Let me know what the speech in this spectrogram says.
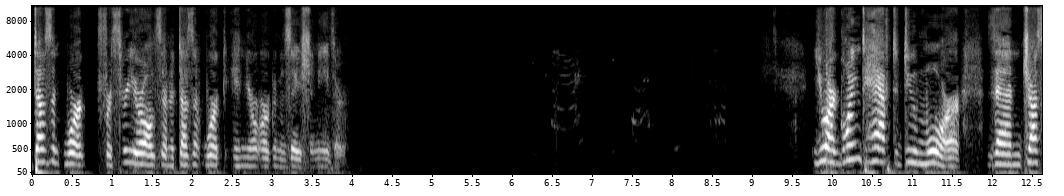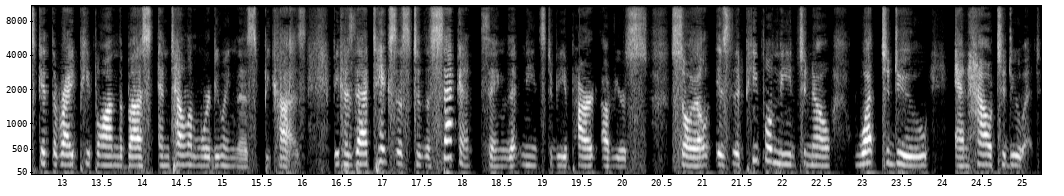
doesn't work for three-year-olds and it doesn't work in your organization either. You are going to have to do more than just get the right people on the bus and tell them we're doing this because. Because that takes us to the second thing that needs to be a part of your soil is that people need to know what to do and how to do it.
